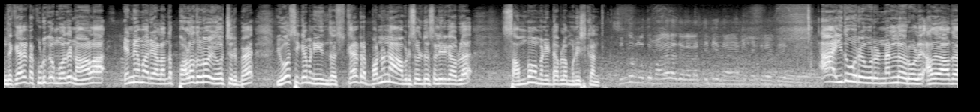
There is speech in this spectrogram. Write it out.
இந்த கேரக்டர் கொடுக்கும்போது நாளாக என்ன மாதிரி ஆள் அந்த பல தடவை யோசிச்சிருப்பேன். யோசிக்காமல் நீ இந்த கேரக்டர் பண்ணுனா அப்படி சொல்லிட்டு சொல்லியிருக்காப்புல சம்பவம் பண்ணிட்டாப்புல முனிஷ்காந்த். ஆ இது ஒரு ஒரு நல்ல ரோல் அதை அதை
